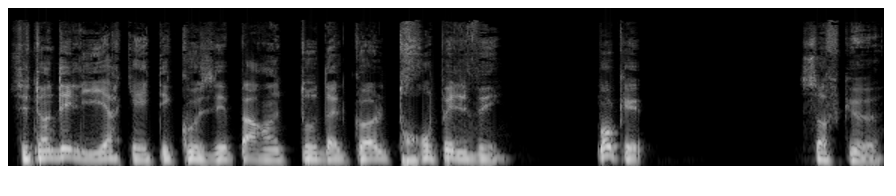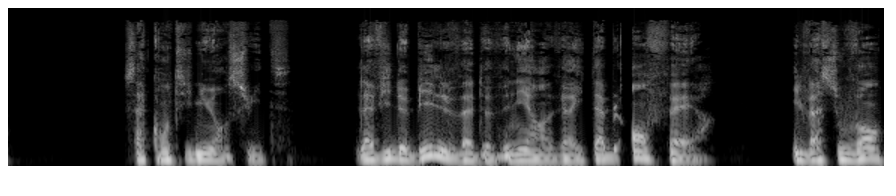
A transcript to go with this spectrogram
c'est un délire qui a été causé par un taux d'alcool trop élevé. Ok. Sauf que ça continue ensuite. La vie de Bill va devenir un véritable enfer. Il va souvent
